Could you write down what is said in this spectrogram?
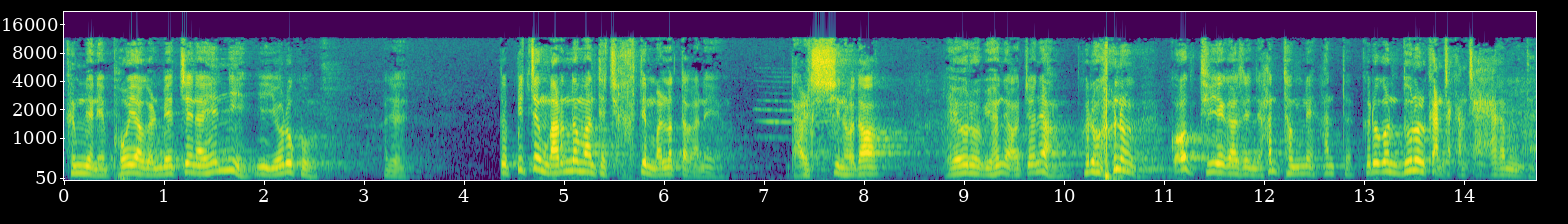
금년에 보약을 몇 재나 했니? 요렇고. 아주 또 삐쩍 마른 놈한테 절대 말랐다가 안 해요. 날씬하다. 에어로비 하냐 어쩌냐 그러고는 꼭 뒤에 가서 이제 한턱 내, 한턱. 그러고는 눈을 깜짝깜짝 합니다.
